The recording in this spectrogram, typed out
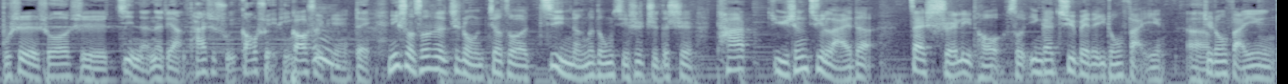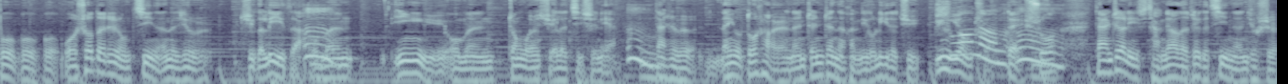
不是说是技能的这样，他是属于高水平。高水平，对你所说的这种叫做技能的东西，是指的是他与生俱来的在水里头所应该具备的一种反应。呃，这种反应不不不，我说的这种技能呢，就是举个例子啊，我们。英语我们中国人学了几十年，嗯，但是能有多少人能真正的很流利的去运用出对说？但是这里强调的这个技能就是，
